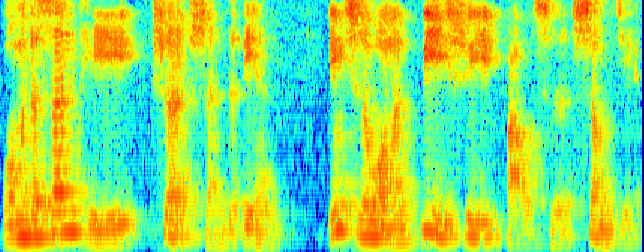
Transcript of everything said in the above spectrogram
我们的身体是神的殿，因此我们必须保持圣洁。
